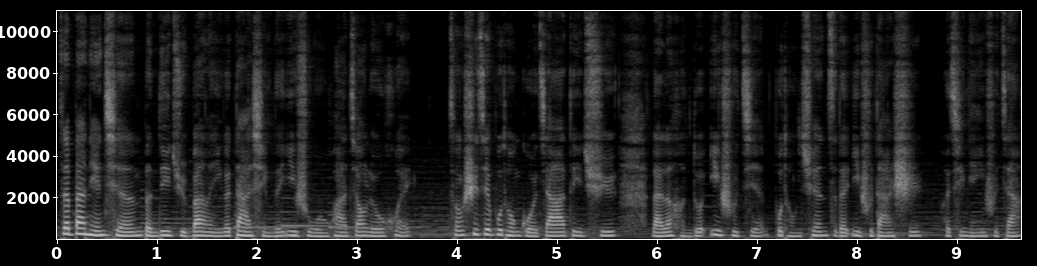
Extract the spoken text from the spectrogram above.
在半年前，本地举办了一个大型的艺术文化交流会。从世界不同国家地区来了很多艺术界不同圈子的艺术大师和青年艺术家。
